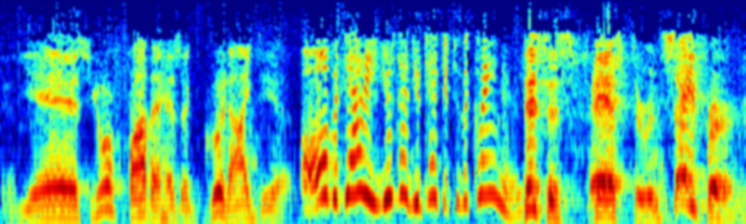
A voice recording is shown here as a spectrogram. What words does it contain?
Babs. Yes, your father has a good idea. Oh, but Daddy, you said you'd take it to the cleaners. This is faster and safer.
